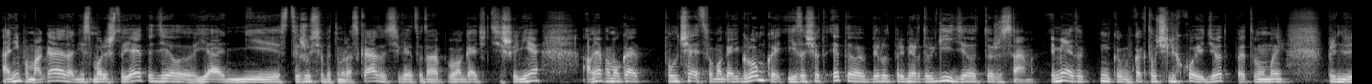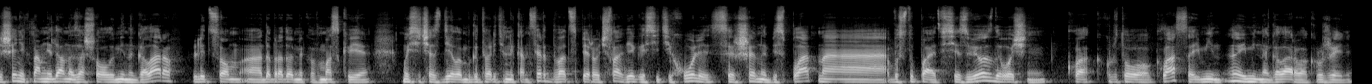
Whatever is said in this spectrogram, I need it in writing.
они помогают, они смотрят, что я это делаю, я не стыжусь об этом рассказывать, говорят, надо помогать в тишине, а мне помогает получается помогать громко, и за счет этого берут пример другие и делают то же самое. И мне это ну, как бы как-то очень легко идет, поэтому мы приняли решение. К нам недавно зашел Мина Галаров лицом э, Добродомика в Москве. Мы сейчас делаем благотворительный концерт 21 числа в Вега Сити Холле. Совершенно бесплатно выступают все звезды очень кла- крутого класса, именно, ну, именно Галарова окружения.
